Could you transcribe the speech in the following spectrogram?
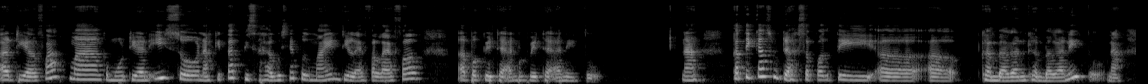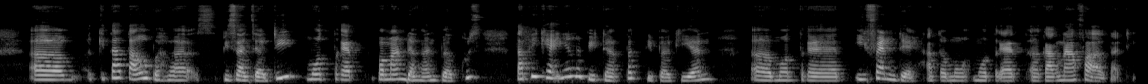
uh, diafragma, kemudian ISO. Nah, kita bisa harusnya bermain di level-level uh, perbedaan-perbedaan itu. Nah, ketika sudah seperti uh, uh, gambaran-gambaran itu. Nah, kita tahu bahwa bisa jadi motret pemandangan bagus, tapi kayaknya lebih dapat di bagian uh, motret event deh atau motret uh, karnaval tadi.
